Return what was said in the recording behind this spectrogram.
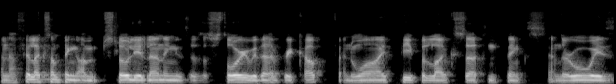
And I feel like something I'm slowly learning is there's a story with every cup and why people like certain things, and they're always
